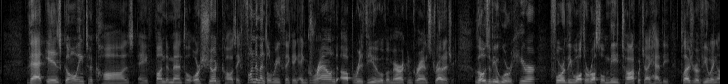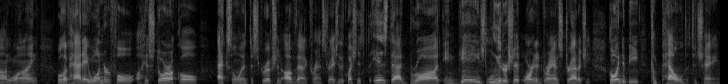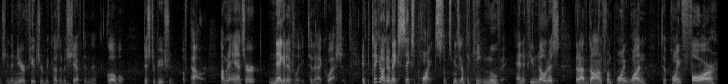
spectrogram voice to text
that is going to cause a fundamental, or should cause a fundamental rethinking, a ground up review of American grand strategy. Those of you who are here for the Walter Russell Mead talk, which I had the pleasure of viewing online, will have had a wonderful uh, historical, excellent description of that grand strategy. The question is is that broad, engaged, leadership oriented grand strategy going to be compelled to change in the near future because of a shift in the global distribution of power? I'm going to answer negatively to that question. In particular, I'm going to make six points, which means I have to keep moving. And if you notice that I've gone from point one to point four,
